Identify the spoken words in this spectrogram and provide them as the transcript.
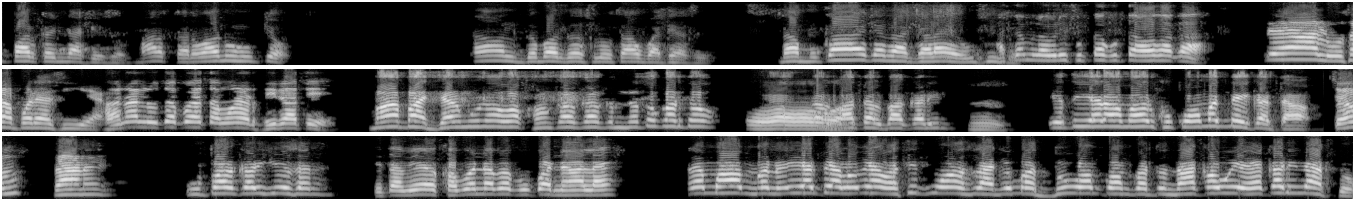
ઉપાડ કરી નાખ્યો છે. મારે કરવાનું હું કયો? જબરદસ્ત લોચા ઊભા છે. ના મુકાય કે ના ગળાય એવું લવડી કૂદતા કૂદતા આવો કાકા. આ લોચા પડ્યા છે હા ખાના લોચા પડ્યા તમારે અડધી રાતે? માં બા મુનો હવે ખોંકાર કર નતો કરતો? પાતલ કરી એ તો યાર અમાર કોમ જ નહીં કરતા. ચમ? તાણે ઉપર કરી ગયો સર એ તમે ખબર ના પડે ઉપર ના લાય. અરે માં મને યાર પેલો વ્યવસ્થિત માણસ લાગે બધું આમ કામ કરતો ના કહું એ કરી નાખતો.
